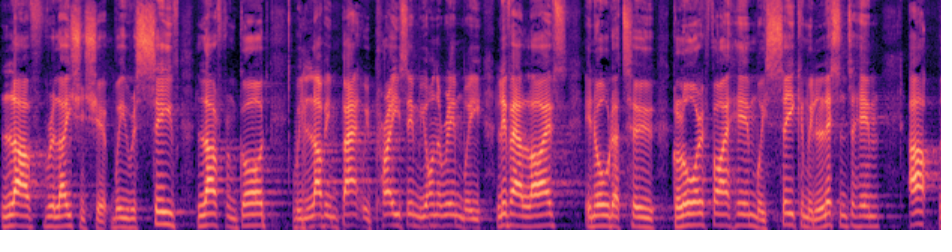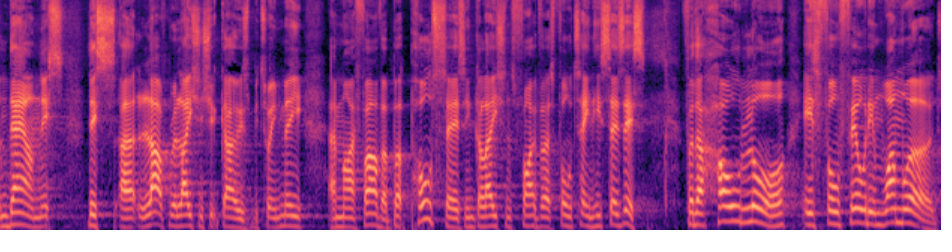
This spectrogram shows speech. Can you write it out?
love relationship. We receive love from God, we love Him back, we praise Him, we honor Him, we live our lives in order to glorify Him, we seek and we listen to Him. Up and down this, this uh, love relationship goes between me and my Father. But Paul says in Galatians 5, verse 14, he says this For the whole law is fulfilled in one word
